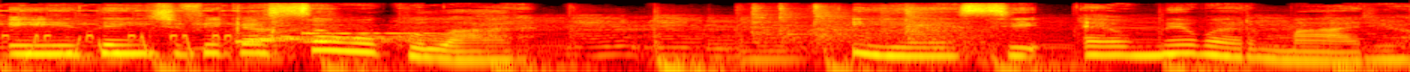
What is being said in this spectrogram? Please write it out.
Identificação ocular. E esse é o meu armário.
